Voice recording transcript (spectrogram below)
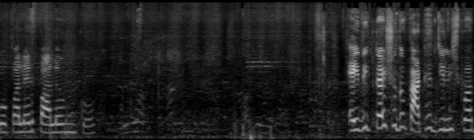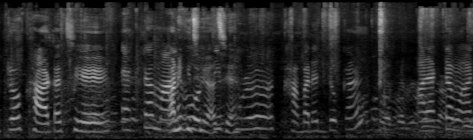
গোপালের পালঙ্ক। এই দিকটায় শুধু কাঠের জিনিসপত্র খাট আছে একটা অনেক কিছু আছে। পুরো খাবারের দোকান আর একটা মাঠ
